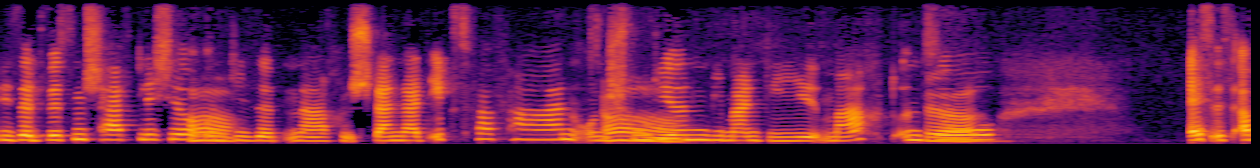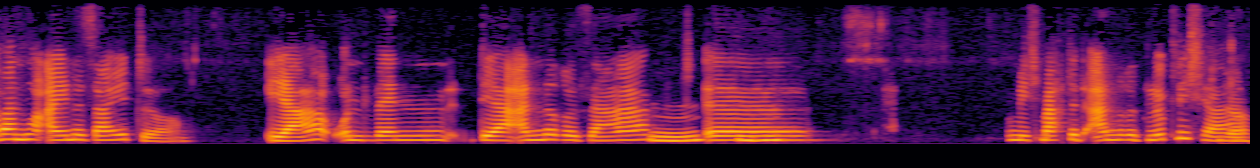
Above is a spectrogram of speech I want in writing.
diese wissenschaftliche ah. und diese nach Standard X-Verfahren und ah. Studien, wie man die macht und ja. so. Es ist aber nur eine Seite. Ja, und wenn der andere sagt, mhm. Äh, mhm. mich macht das andere glücklicher, ja.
